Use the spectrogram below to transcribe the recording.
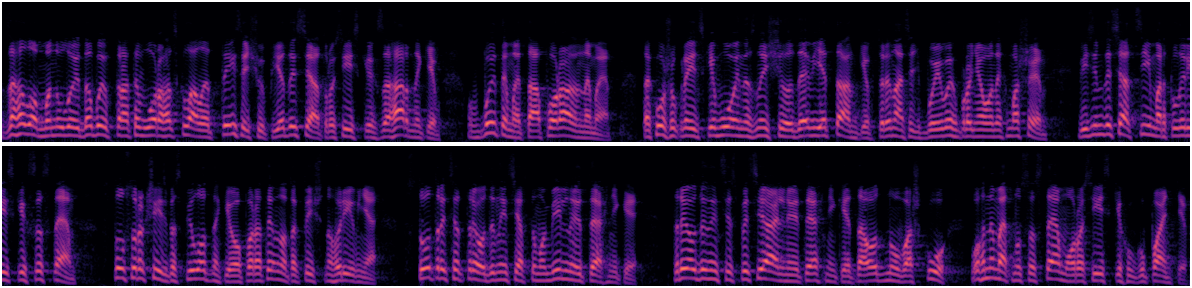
Загалом минулої доби втрати ворога склали 1050 російських загарбників вбитими та пораненими. Також українські воїни знищили 9 танків, 13 бойових броньованих машин, 87 артилерійських систем, 146 безпілотників оперативно-тактичного рівня, 133 одиниці автомобільної техніки, 3 одиниці спеціальної техніки та одну важку вогнеметну систему російських окупантів.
